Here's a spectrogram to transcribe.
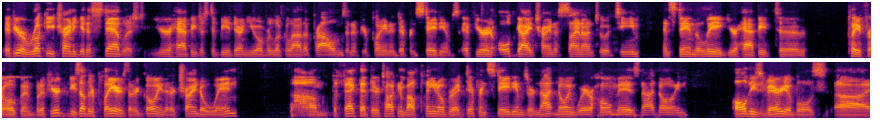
if you're a rookie trying to get established, you're happy just to be there and you overlook a lot of the problems. And if you're playing in different stadiums, if you're an old guy trying to sign on to a team and stay in the league, you're happy to play for Oakland. But if you're these other players that are going that are trying to win, um, the fact that they're talking about playing over at different stadiums or not knowing where home is, not knowing all these variables, uh,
